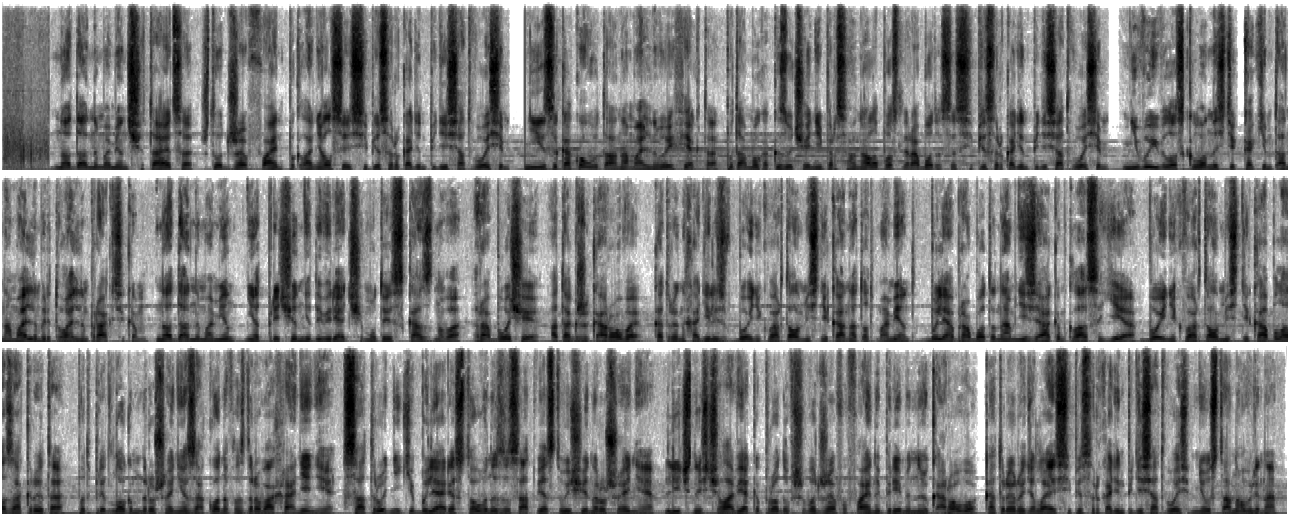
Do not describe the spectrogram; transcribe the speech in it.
На данный момент считается, что Джефф Файн поклонялся SCP-4158 не из-за какого-то аномального эффекта, потому как изучение персонала после работы с SCP-4158 не выявило склонности к каким-то аномальным ритуальным практикам. На данный момент нет причин не доверять чему-то из сказанного. Рабочие, а также коровы, которые находились в бойне квартал Мясника на тот момент, были обработаны амнезиаком класса Е. Бойня квартал Мясника была закрыта под предлогом нарушения законов о здравоохранении. Сотрудники были арестованы за соответствующие нарушения. Личность человека, продавшего Джеффу Файну беременную корову, которая родила SCP-4158, не установлена.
